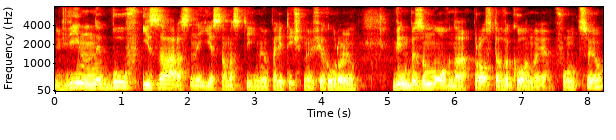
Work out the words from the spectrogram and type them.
він не був і зараз не є самостійною політичною фігурою. Він безумовно просто виконує функцію.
